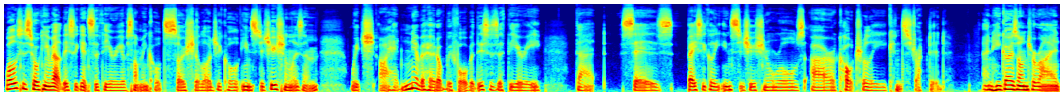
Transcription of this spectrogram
Wallace is talking about this against the theory of something called sociological institutionalism, which I had never heard of before, but this is a theory that says basically institutional rules are culturally constructed. And he goes on to write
